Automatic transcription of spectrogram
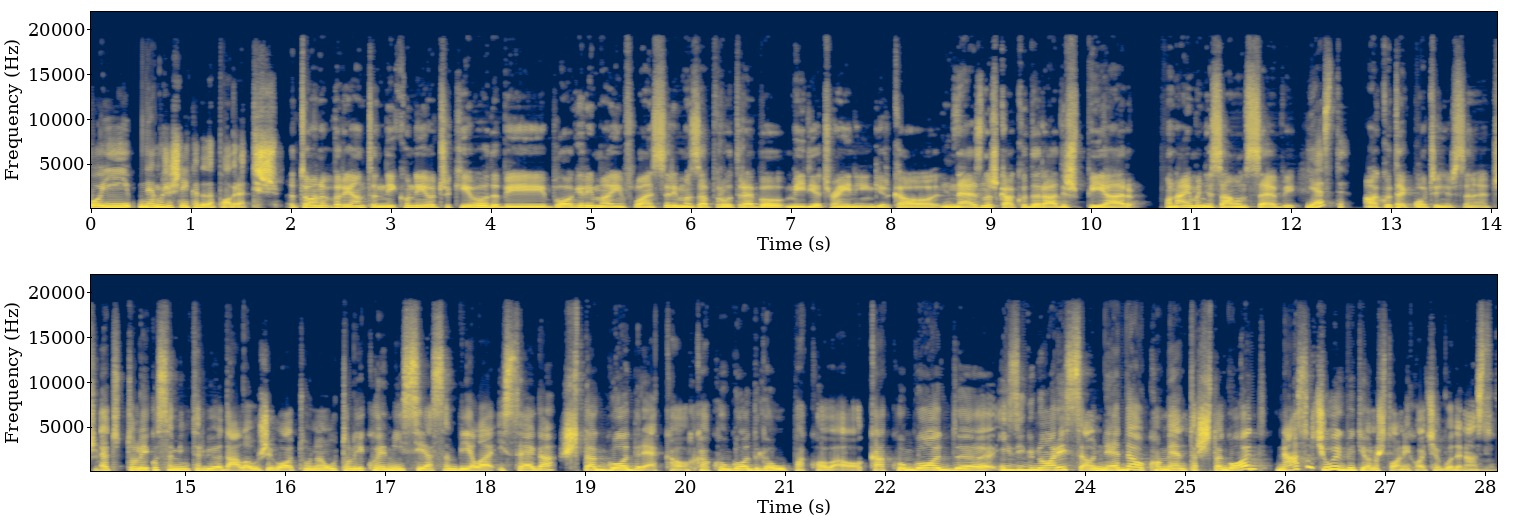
koji ne možeš nikada da povratiš. To je ona varijanta, niko nije očekivao da bi blogerima i influencerima zapravo trebao media training, jer kao ne znaš kako da radiš PR po najmanje samom sebi. Jeste. Ako tek počinješ sa nečim. Eto, toliko sam intervjua dala u životu, na, u toliko emisija sam bila i svega, šta god rekao, kako god ga upakovao, kako god uh, izignorisao, ne dao komentar, šta god, naslov će uvek biti ono što oni hoće da bude naslov.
